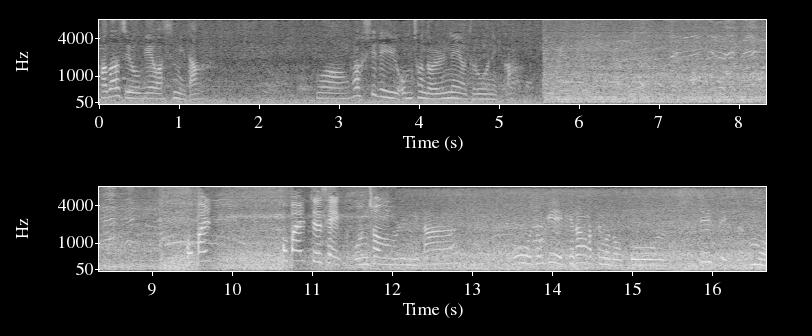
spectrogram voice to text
바다 지옥에 왔습니다. 와, 확실히 엄청 넓네요, 들어오니까. 코발, 코발트색 온천물입니다. 오, 저기 계단 같은 거 넣고 뛸수 있어요. 어머.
